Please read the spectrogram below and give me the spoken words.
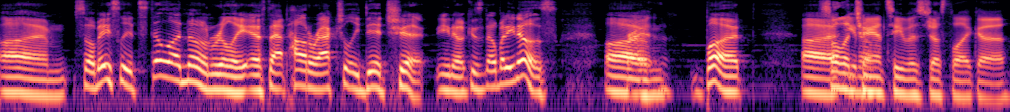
Um, so basically, it's still unknown, really, if that powder actually did shit. You know, because nobody knows. Um, Right. But uh, Solid you know- chance he was just like a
